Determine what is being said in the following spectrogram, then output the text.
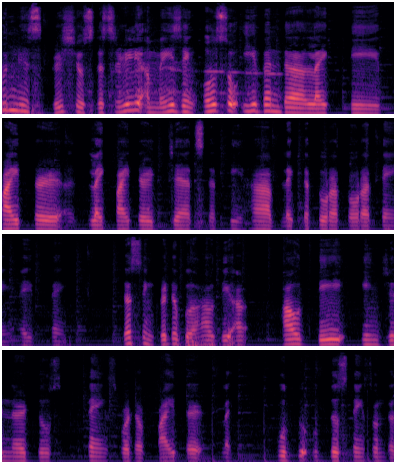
goodness gracious that's really amazing. Also even the like the fighter like fighter jets that they have like the tora tora thing i think. That's incredible how they uh, how they engineered those things for the fighter like put those things on the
